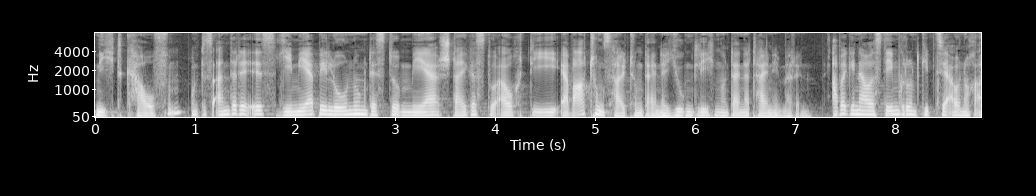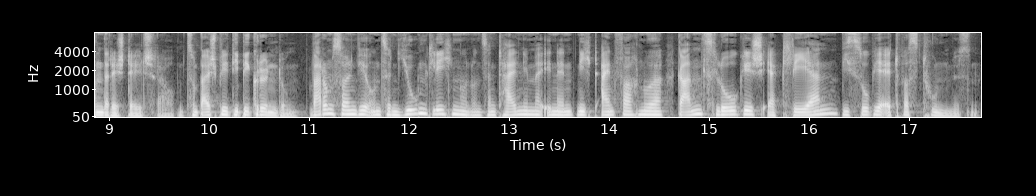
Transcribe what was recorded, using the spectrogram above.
nicht kaufen. Und das andere ist, je mehr Belohnung, desto mehr steigerst du auch die Erwartungshaltung deiner Jugendlichen und deiner Teilnehmerin. Aber genau aus dem Grund gibt's ja auch noch andere Stellschrauben, zum Beispiel die Begründung. Warum sollen wir unseren Jugendlichen und unseren TeilnehmerInnen nicht einfach nur ganz logisch erklären, wieso wir etwas tun müssen?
